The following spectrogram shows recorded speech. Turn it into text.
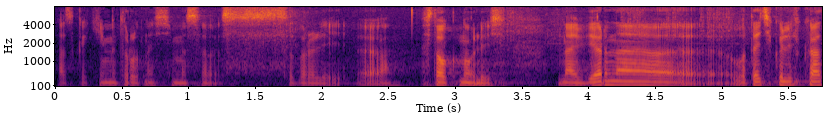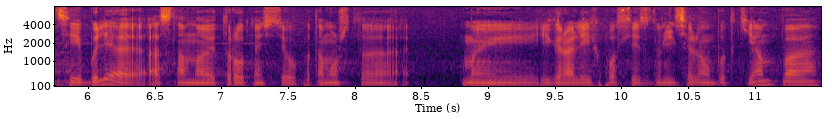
А с какими трудностями мы со- собрали, э, столкнулись? Наверное, вот эти квалификации были основной трудностью, потому что мы играли их после изнурительного буткемпа.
